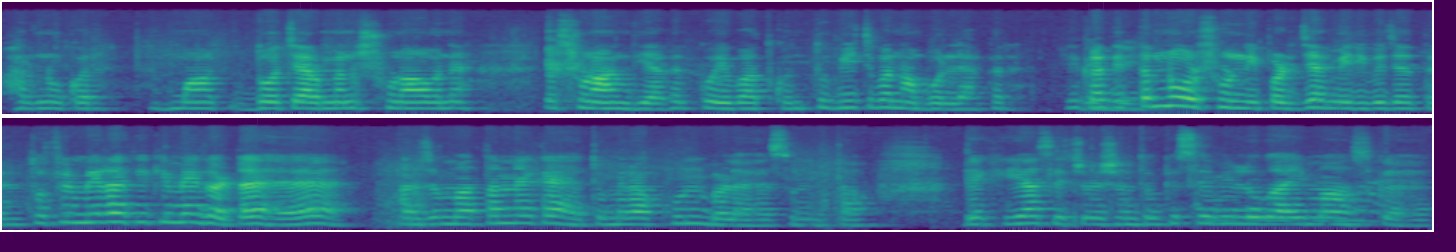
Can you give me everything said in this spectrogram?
हर नु कर। माँ दो चार मैंने सुना उन्हें तो सुना दिया कर कोई बात कौन तू बीच में ना बोलिया कर ये कभी तन्नो और सुननी पड़ जाए मेरी वजह से तो फिर मेरा की में घटा है? और जब माता ने कहा है तो मेरा खून बड़ा है सुनीता। देखिए यह सिचुएशन तो किसी भी लुगाई मास का है।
